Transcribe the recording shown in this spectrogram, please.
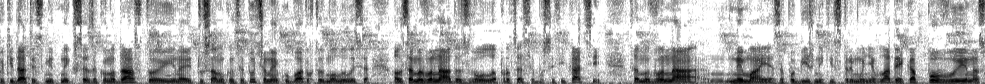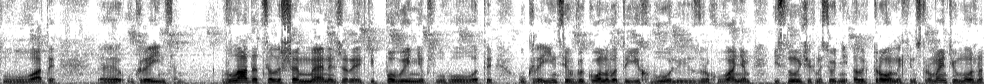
викидати смітник все законодавство і навіть ту саму конституцію, на яку багато хто молилися, але саме вона дозволила процеси бусифікації, саме вона не має запобіжників стримування влади, яка повинна слугувати українцям. Влада це лише менеджери, які повинні обслуговувати українців, виконувати їх волю. І з урахуванням існуючих на сьогодні електронних інструментів можна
